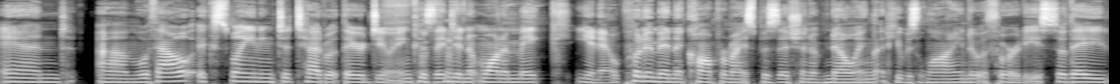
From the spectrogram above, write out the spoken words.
And um, without explaining to Ted what they were doing, because they didn't want to make, you know, put him in a compromised position of knowing that he was lying to authorities. So they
